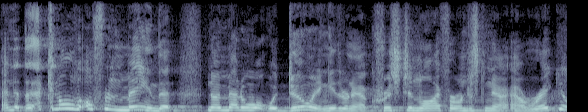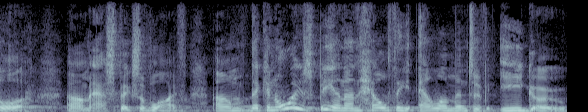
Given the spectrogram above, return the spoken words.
And that, that can often mean that no matter what we're doing, either in our Christian life or just in our, our regular um, aspects of life, um, there can always be an unhealthy element of ego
